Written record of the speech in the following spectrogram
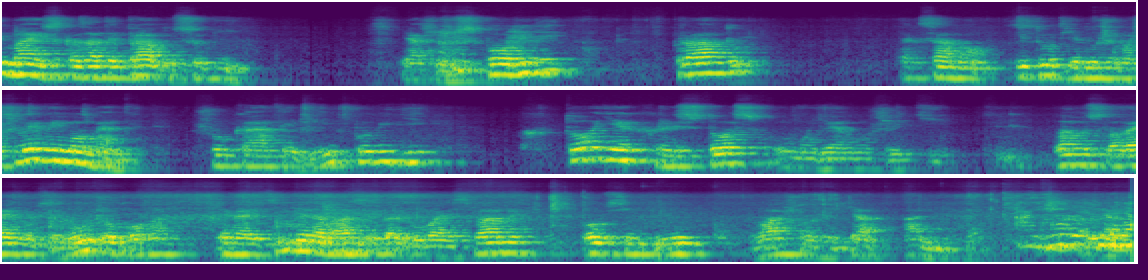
Ти маєш сказати правду собі, як і в сповіді, правду, Так само і тут є дуже важливий момент шукати відповіді, хто є Христос у моєму житті. Благословення всемучого Бога, нехай зійде на вас і перебуває з вами по всі дні вашого життя. Амінь.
